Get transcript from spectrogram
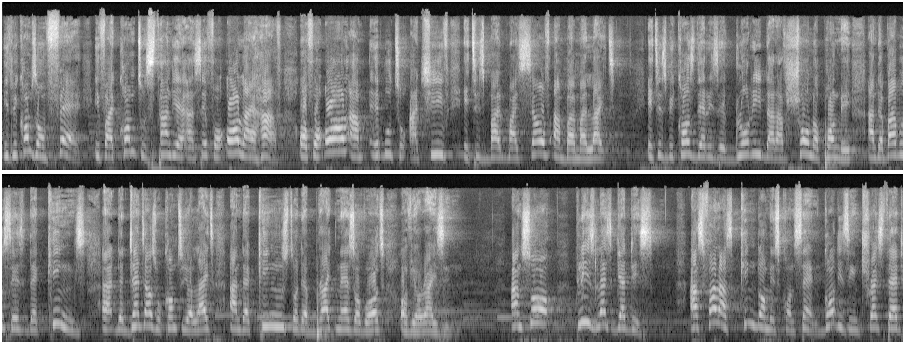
it becomes unfair if I come to stand here and say, for all I have, or for all I'm able to achieve, it is by myself and by my light. It is because there is a glory that have shone upon me. And the Bible says the kings, uh, the Gentiles will come to your light, and the kings to the brightness of what? Of your rising. And so, please let's get this. As far as kingdom is concerned, God is interested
